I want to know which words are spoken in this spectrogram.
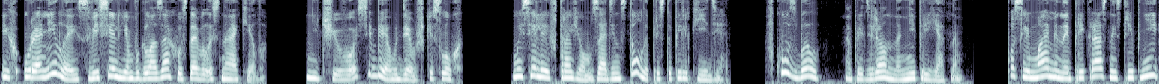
их уронила и с весельем в глазах уставилась на Акелу. Ничего себе у девушки слух. Мы сели втроём за один стол и приступили к еде. Вкус был определенно неприятным. После маминой прекрасной стрепни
